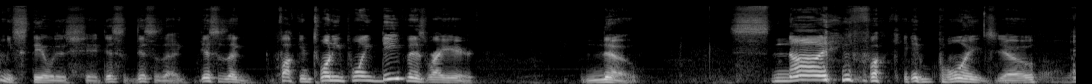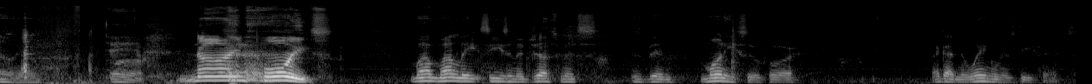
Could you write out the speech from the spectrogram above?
Let me steal this shit. This this is a this is a fucking 20 point defense right here. No. Nine fucking points, yo. No. Damn. Nine points. My my late season adjustments has been money so far. I got New England's defense.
